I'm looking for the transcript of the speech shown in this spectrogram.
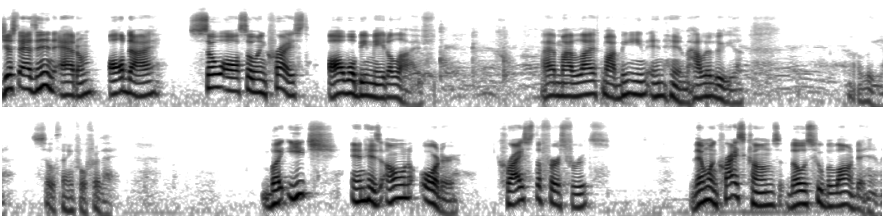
just as in Adam, all die, so also in Christ all will be made alive. I have my life, my being in him. Hallelujah. Hallelujah. So thankful for that. But each in his own order Christ the firstfruits, then when Christ comes, those who belong to him.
